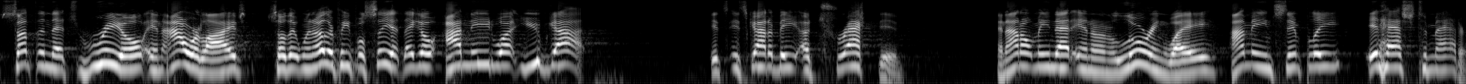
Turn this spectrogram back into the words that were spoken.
something that's real in our lives so that when other people see it, they go, I need what you've got. It's, it's got to be attractive. And I don't mean that in an alluring way, I mean simply it has to matter.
